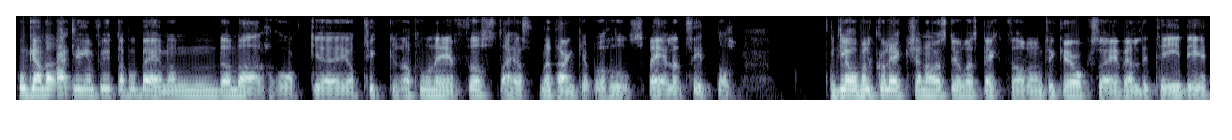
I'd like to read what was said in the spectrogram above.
hon kan verkligen flytta på benen den där och eh, jag tycker att hon är första häst med tanke på hur spelet sitter. Global Collection har jag stor respekt för. Den tycker jag också är väldigt tidig.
